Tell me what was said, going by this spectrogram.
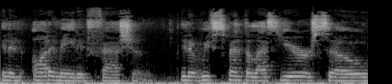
in an automated fashion. You know, we've spent the last year or so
